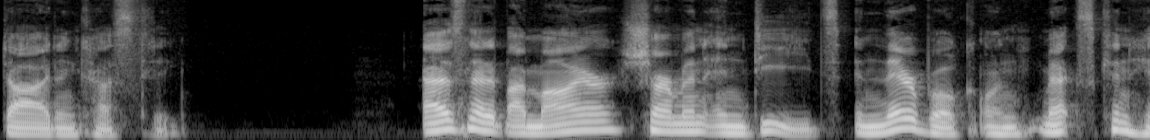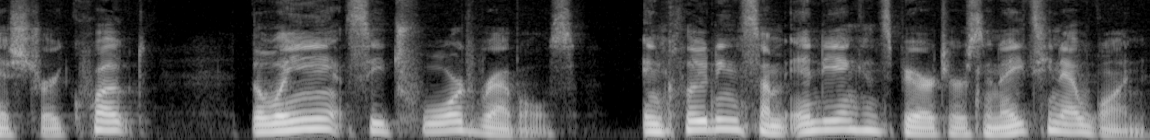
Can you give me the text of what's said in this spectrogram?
died in custody. As noted by Meyer, Sherman, and Deeds in their book on Mexican history, quote, the leniency toward rebels, including some Indian conspirators in 1801,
